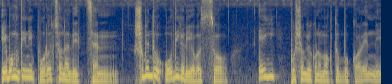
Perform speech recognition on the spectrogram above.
এবং তিনি প্ররোচনা দিচ্ছেন। শুভেন্দু অধিকারী অবশ্য এই প্রসঙ্গে কোনো মন্তব্য করেননি।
